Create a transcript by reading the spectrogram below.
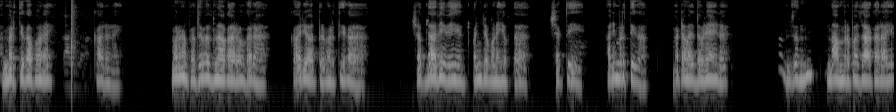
काय मृत्तिका कोण आहे? कारण आहे. म्हणून प्रतिबद्धनाकारो घरा कार्यात हा. शब्दादेवी पंचगुणयुक्त शक्ती आणि मृत्तिका घटामध्ये दोन्ही आहे ना? जो नाम रूपाचा आकार आहे.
